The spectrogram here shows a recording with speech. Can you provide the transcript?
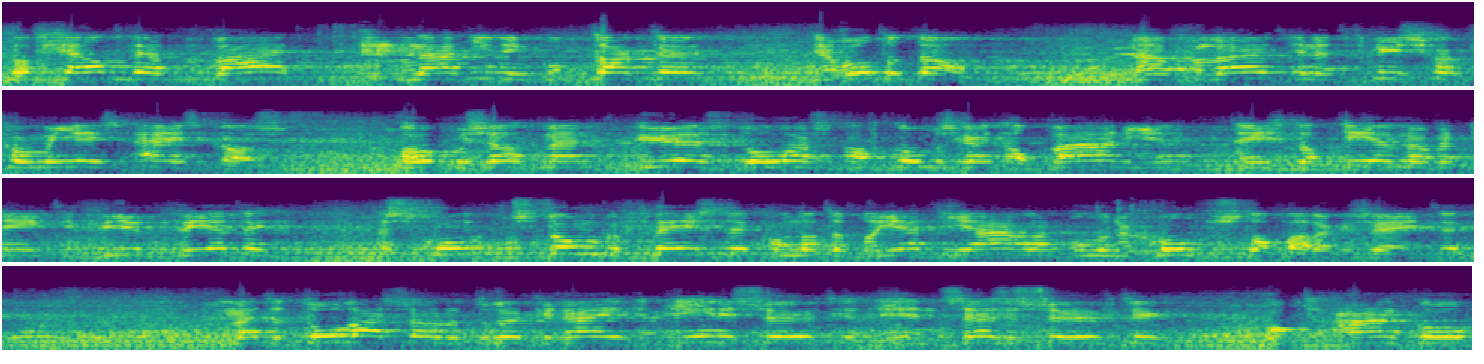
Dat geld werd bewaard nadien in contacten in Rotterdam. Naar verluid in het vriesvak van Monniers ijskast. Ook bezat men US-dollars afkomstig uit Albanië. Deze dateerden nog uit 1944 en stonken vreselijk omdat de biljetten jarenlang onder de grond verstopt hadden gezeten. Met de dollars zou de drukkerij in 71 en 76 ook de aankoop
